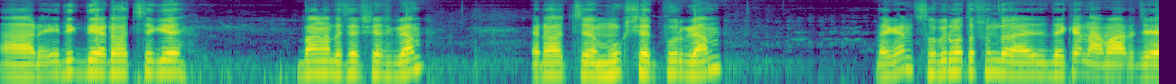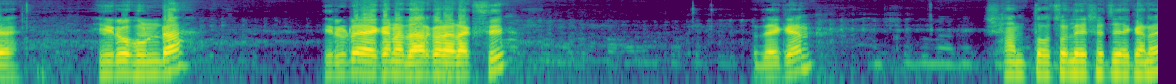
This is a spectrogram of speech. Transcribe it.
আর এদিক দিয়ে এটা হচ্ছে গিয়ে বাংলাদেশের শেষ গ্রাম। এটা হচ্ছে মুখশেদপুর গ্রাম। দেখেন, ছবির মতো সুন্দর। দেখেন আমার যে হিরো হুন্ডা, হিরোটা এখানে দাঁড় করে রাখছি। দেখেন, শান্ত চলে এসেছে এখানে,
